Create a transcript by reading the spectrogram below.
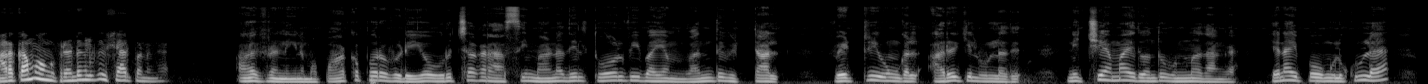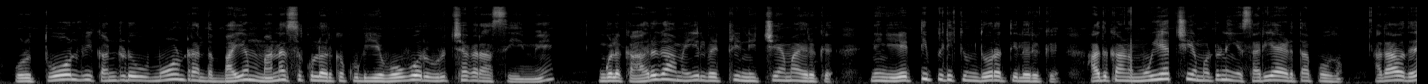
மறக்காமல் உங்கள் ஃப்ரெண்டுங்களுக்கு ஷேர் பண்ணுங்கள் ஹாய் ஃப்ரெண்ட் நீங்கள் நம்ம பார்க்க போகிற வீடியோ உற்சக ராசி மனதில் தோல்வி பயம் வந்து விட்டால் வெற்றி உங்கள் அருகில் உள்ளது. நிச்சயமாக இது வந்து உண்மைதாங்க. ஏன்னா இப்போ உங்களுக்குள்ள ஒரு தோல்வி கண்டுடுவோமோன்ற அந்த பயம் மனசுக்குள்ளே இருக்கக்கூடிய ஒவ்வொரு உற்சக ராசியுமே உங்களுக்கு அருகாமையில் வெற்றி நிச்சயமாக இருக்குது நீங்கள் எட்டி பிடிக்கும் தூரத்தில் இருக்குது அதுக்கான முயற்சியை மட்டும் நீங்கள் சரியாக எடுத்தால் போதும். அதாவது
